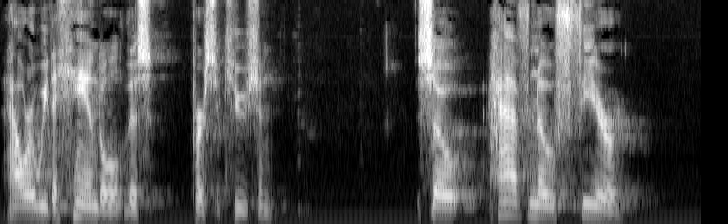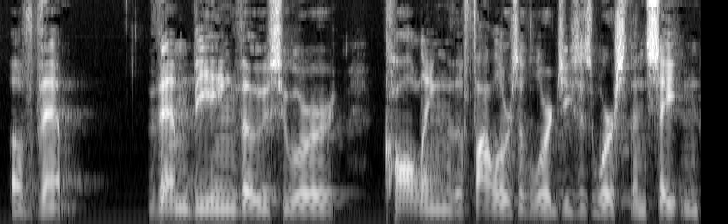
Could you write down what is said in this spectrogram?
How are we to handle this persecution? So have no fear of them. Them being those who are calling the followers of the Lord Jesus worse than Satan,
